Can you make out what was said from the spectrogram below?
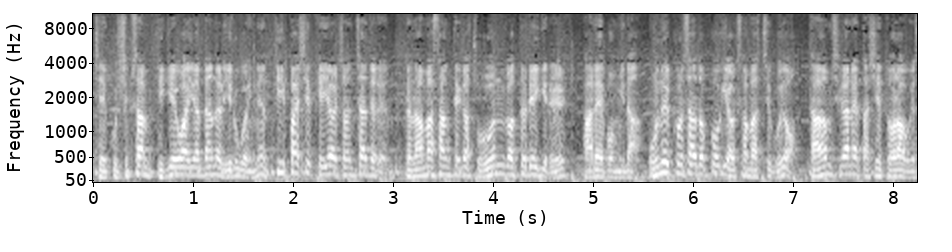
제93 기계화 여단을 이루고 있는 T-80 계열 전차들은 그나마 상태가 좋은 것들이기를 바래봅니다. 오늘 군사 돋보기 역사 마치고요. 다음 시간에 다시 돌아오겠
